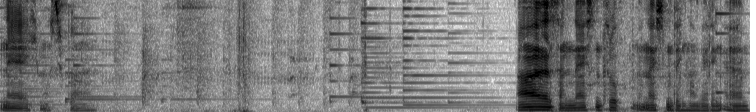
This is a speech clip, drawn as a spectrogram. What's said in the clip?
Nee, ich muss sparen. Also, nächsten im nächsten Ding haben wir den. Ähm,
